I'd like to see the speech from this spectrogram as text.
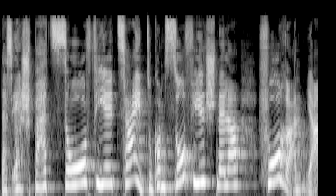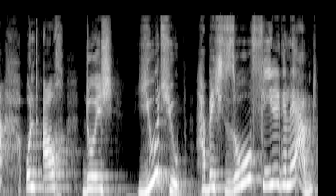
Das erspart so viel Zeit. Du kommst so viel schneller voran, ja? Und auch durch YouTube habe ich so viel gelernt.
